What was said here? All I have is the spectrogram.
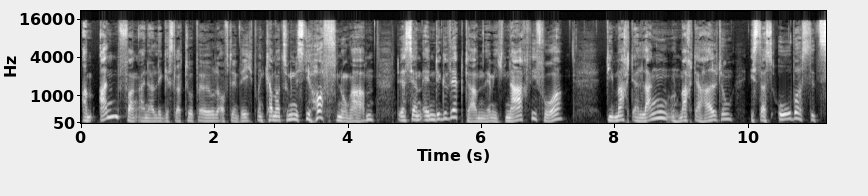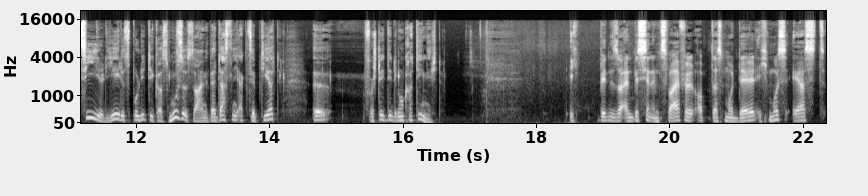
am Anfang einer Legislaturperiode auf den Weg bringt, kann man zumindest die Hoffnung haben, dass sie am Ende gewirkt haben, nämlich nach wie vor die Machterlangung und Machterhaltung ist das oberste Ziel jedes Politikers, muss es sein. Wer das nicht akzeptiert, äh, versteht die Demokratie nicht Ich bin so ein bisschen im Zweifel, ob das Modell, ich muss erst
